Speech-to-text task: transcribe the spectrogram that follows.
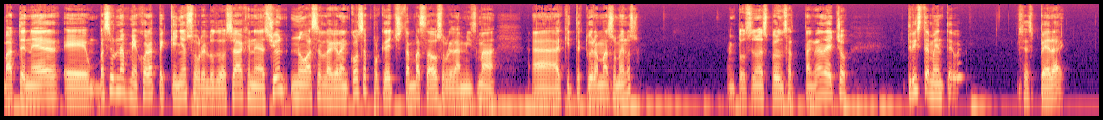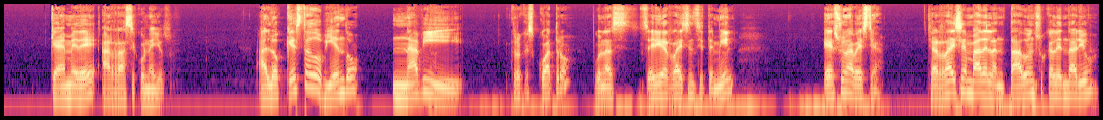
Va a tener, eh, va a ser una mejora pequeña sobre los de doceava generación. No va a ser la gran cosa porque de hecho están basados sobre la misma ah, arquitectura más o menos. Entonces no espero un salto tan grande. De hecho, tristemente, se espera que AMD arrase con ellos. A lo que he estado viendo, Navi, creo que es 4, con la serie Ryzen 7000, es una bestia. O sea, Ryzen va adelantado en su calendario.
